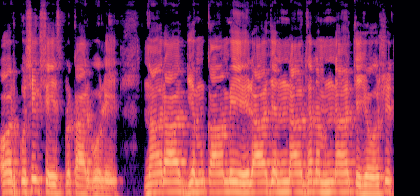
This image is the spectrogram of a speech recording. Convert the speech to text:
और कुशिक से इस प्रकार बोले न राज्यम कामे राजन न धनम न चोषित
